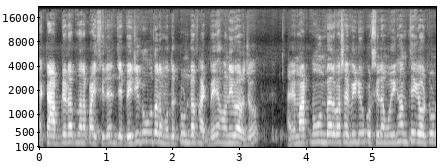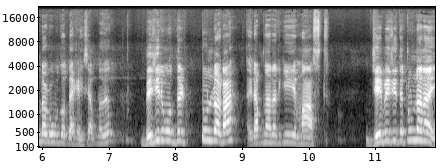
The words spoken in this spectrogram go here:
একটা আপডেট আপনারা পাইছিলেন যে বেজি কবুতরের মধ্যে টুন্ডা থাকবে অনিবার্য। আমি মাঠমোহন ভাইয়ের বাসায় ভিডিও করছিলাম ওইখান থেকেও টুন্ডা কবুতর দেখাইছি আপনাদের। বেজির মধ্যে টুন্ডাটা এটা আপনার আর কি মাস্ট যে বেজিতে টুন্ডা নাই,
